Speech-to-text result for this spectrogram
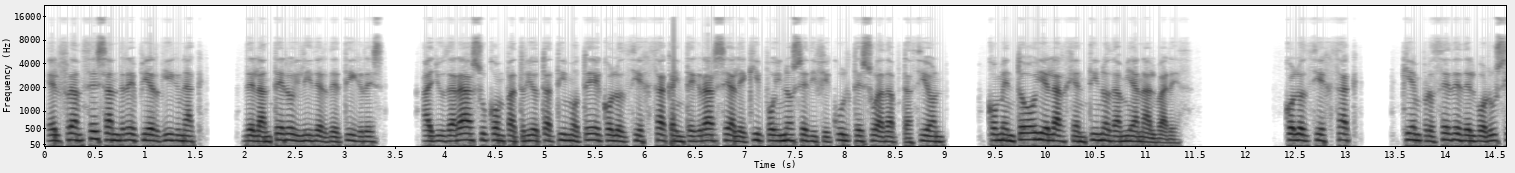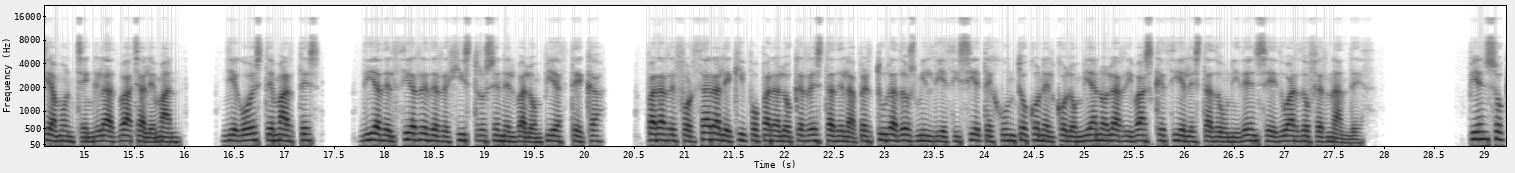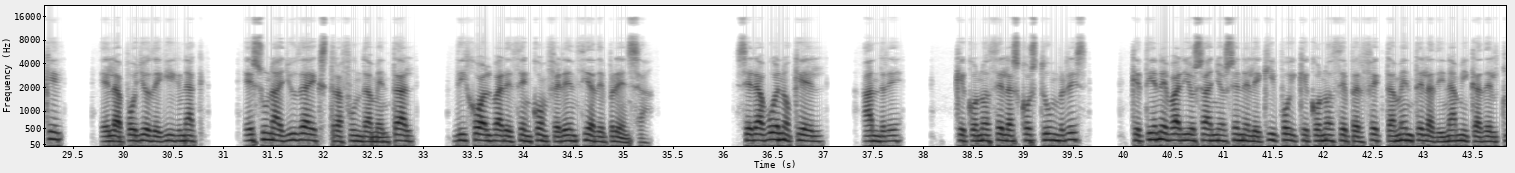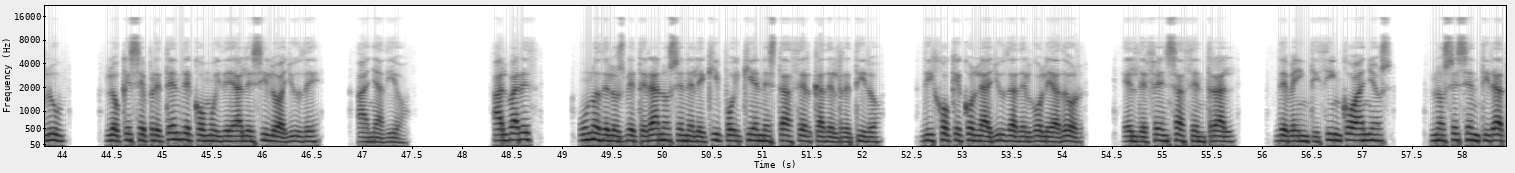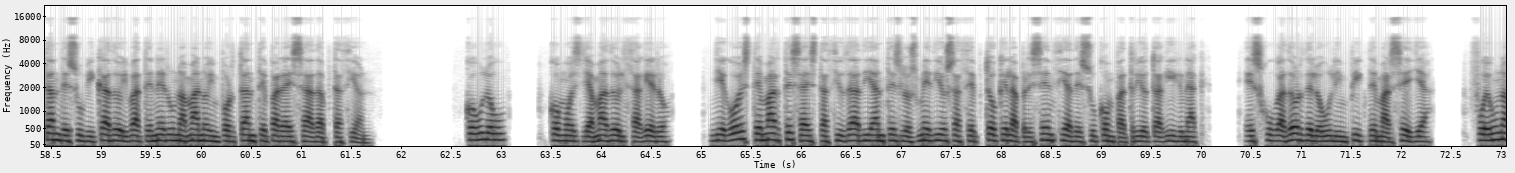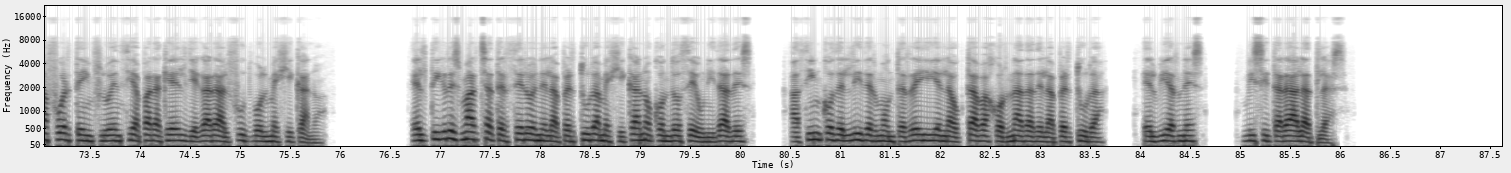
El francés André Pierre Gignac, delantero y líder de Tigres, ayudará a su compatriota Timothée Kolodziejczak a integrarse al equipo y no se dificulte su adaptación, comentó hoy el argentino Damián Álvarez. Kolodziejczak, quien procede del Borussia Mönchengladbach alemán, llegó este martes, día del cierre de registros en el balompié azteca, para reforzar al equipo para lo que resta de la apertura 2017 junto con el colombiano Larry Vázquez y el estadounidense Eduardo Fernández. Pienso que, el apoyo de Gignac, es una ayuda extra fundamental, dijo Álvarez en conferencia de prensa. Será bueno que él, André, que conoce las costumbres, que tiene varios años en el equipo y que conoce perfectamente la dinámica del club, lo que se pretende como ideales y lo ayude, añadió. Álvarez, uno de los veteranos en el equipo y quien está cerca del retiro, dijo que con la ayuda del goleador, el defensa central, de 25 años, no se sentirá tan desubicado y va a tener una mano importante para esa adaptación. Koulow, como es llamado el zaguero, llegó este martes a esta ciudad y antes los medios aceptó que la presencia de su compatriota Gignac, es jugador del Olympique de Marsella, fue una fuerte influencia para que él llegara al fútbol mexicano. El Tigres marcha tercero en el Apertura mexicano con 12 unidades, a 5 del líder Monterrey y en la octava jornada de la Apertura, el viernes, visitará al Atlas.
